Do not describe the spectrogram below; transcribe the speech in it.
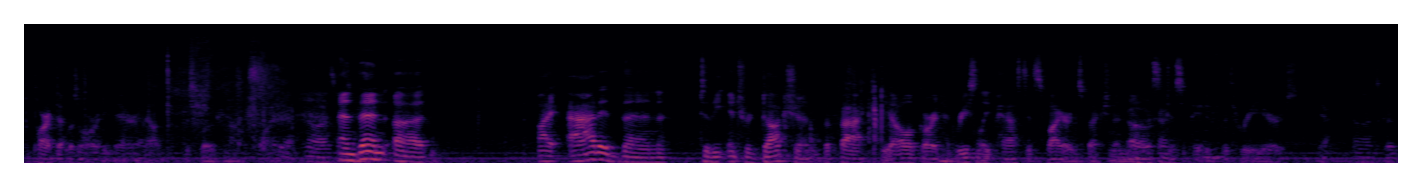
the part that was already there about disclosure not required. Yeah, no, that sounds And good. then, uh, I added then to the introduction, the fact that the Olive Garden had recently passed its fire inspection and none Oh, is okay. anticipated for three years. Yeah, no, that's good.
